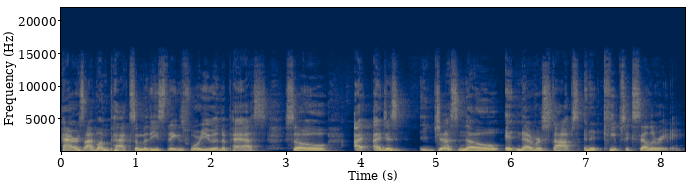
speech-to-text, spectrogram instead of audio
harris i've unpacked some of these things for you in the past so i i just just know it never stops and it keeps accelerating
